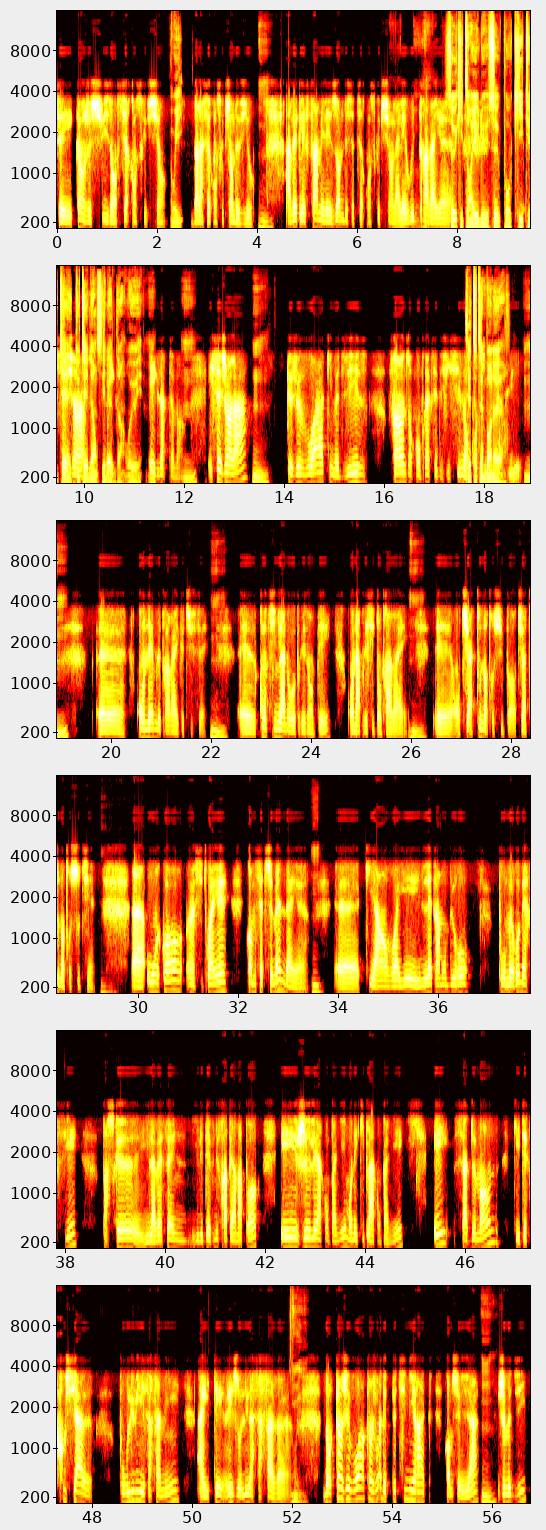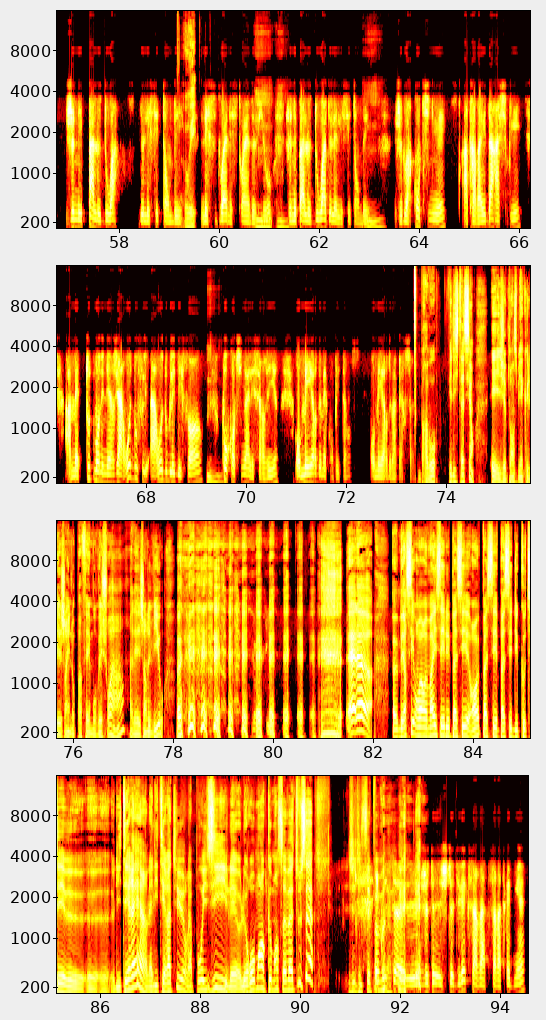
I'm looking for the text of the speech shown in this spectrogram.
c'est quand je suis en circonscription, oui. dans la circonscription de Vio, Mhm. avec les femmes et les hommes de cette circonscription-là, les huit travailleurs. Ceux qui t'ont élu, ceux pour qui tu t'es gens- lancé là-dedans. Oui, oui. Exactement. Et ces gens-là, que je vois, qui me disent, Franz, on comprend que c'est difficile, C'est tout un bonheur. Euh, on aime le travail que tu fais. Mhm. Euh, continue à nous représenter. On apprécie ton travail. Mhm. Euh, on- tu as tout notre support, tu as tout notre soutien. Mm. Euh, ou encore un citoyen, comme cette semaine d'ailleurs, Mm. qui a envoyé une lettre à mon bureau pour me remercier parce que il avait fait une, il était venu frapper à ma porte et je l'ai accompagné, mon équipe l'a accompagné et sa demande, qui était cruciale pour lui et sa famille, a été résolue à sa faveur. Oui. Donc quand je vois, quand je vois des petits miracles comme celui-là, Mhm. je me dis, je n'ai pas le droit de laisser tomber Oui. les citoyennes et citoyens de Vio. Mhm. Je n'ai pas le droit de les laisser tomber. Je dois continuer à travailler d'arrache-pied, à mettre toute mon énergie, à redoubler, à redoubler d'efforts pour continuer à les servir au meilleur de mes compétences au meilleur de ma personne. Bravo, félicitations. Et je pense bien que les gens n'ont pas fait un mauvais choix, hein, les gens de Vio. merci. Alors, euh, merci. On va, essayer de passer, on va passer, passer du côté euh, euh, littéraire, la littérature, la poésie, le, roman. Comment ça va tout ça? Je, ne sais pas. Écoute, je, te, je te dirais que ça va, ça va très bien.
